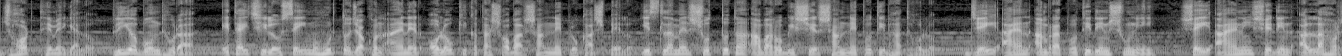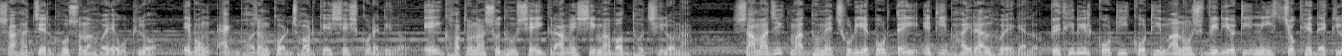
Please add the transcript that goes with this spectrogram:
ঝড় থেমে গেল। প্রিয় বন্ধুরা, এটাই ছিল সেই মুহূর্ত যখন আয়নের অলৌকিকতা সবার সামনে প্রকাশ পেল। ইসলামের সত্যতা আবারও বিশ্বের সামনে প্রতিভাত হল। যেই আয়ন আমরা প্রতিদিন শুনি, সেই আয়নই সেদিন আল্লাহর সাহায্যের ঘোষণা হয়ে উঠল এবং এক ভয়ঙ্কর ঝড়কে শেষ করে দিল। এই ঘটনা শুধু সেই গ্রামে সীমাবদ্ধ ছিল না সামাজিক মাধ্যমে ছড়িয়ে পড়তেই এটি ভাইরাল হয়ে গেল। পৃথিবীর কোটি কোটি মানুষ ভিডিওটি নিজ চোখে দেখল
